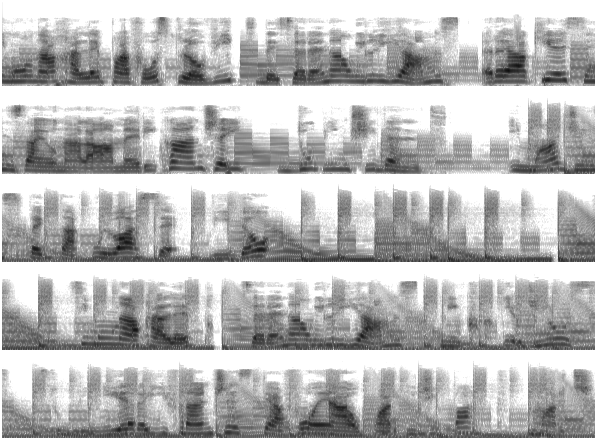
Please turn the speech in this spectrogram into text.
Simona Halep a fost lovit de Serena Williams, reacție senzațională a americancei, după incident. Imagini spectaculoase, video. Simona Halep, Serena Williams, Nick Kyrgios, sublinierei franceze Foe au participat, marci,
